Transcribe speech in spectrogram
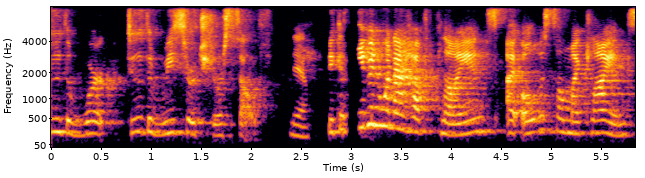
do the work do the research yourself yeah because even when i have clients i always tell my clients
